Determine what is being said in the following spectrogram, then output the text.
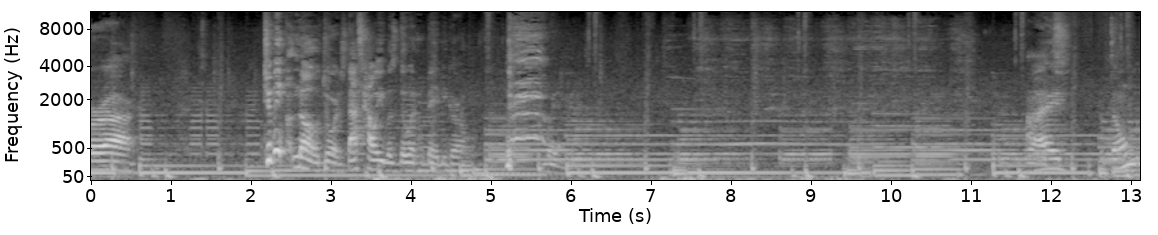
Bruh. To be no, George. That's how he was doing, baby girl. Wait a minute. I don't.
